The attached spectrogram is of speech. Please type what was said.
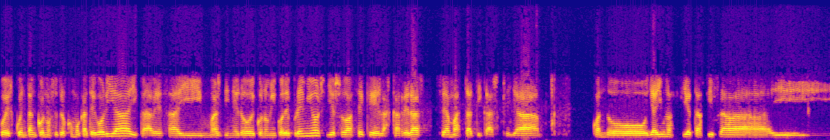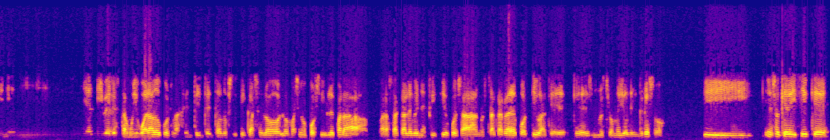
pues cuentan con nosotros como categoría y cada vez hay más dinero económico de premios y eso hace que las carreras sean más tácticas, que ya cuando ya hay una cierta cifra y, el nivel está muy igualado, pues la gente intenta dosificarse lo, lo máximo posible para, para sacarle beneficio pues a nuestra carrera deportiva, que, que es nuestro medio de ingreso. Y eso quiere decir que,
